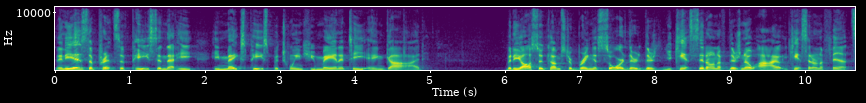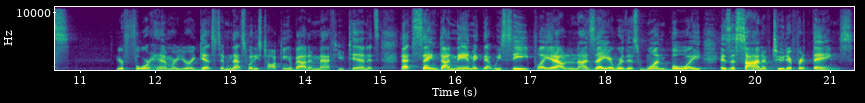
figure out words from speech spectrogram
And he is the Prince of Peace in that he, he makes peace between humanity and God. But he also comes to bring a sword. There, you can't sit on a, there's no aisle. You can't sit on a fence. You're for him or you're against him. And that's what he's talking about in Matthew 10. It's that same dynamic that we see play out in Isaiah, where this one boy is a sign of two different things.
